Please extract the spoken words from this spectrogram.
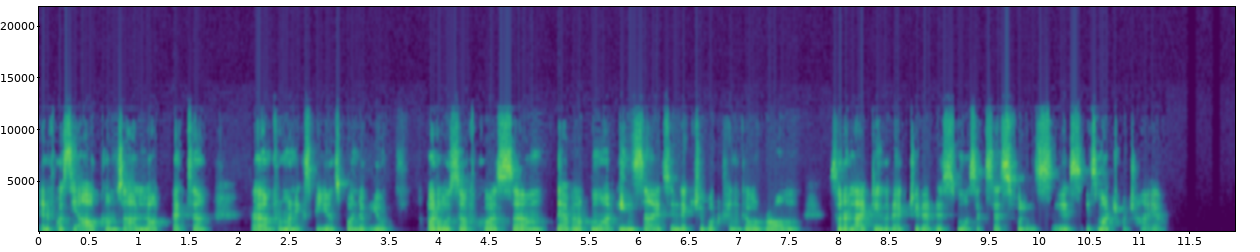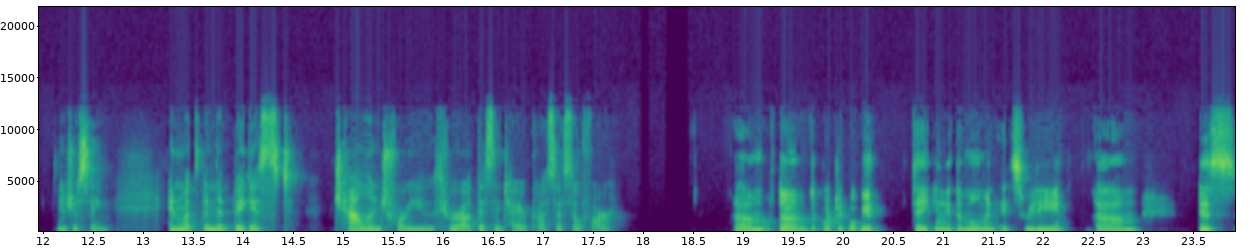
and of course the outcomes are a lot better um, from an experience point of view but also of course um, they have a lot more insights in actually what can go wrong. So the likelihood actually that is more successful is is, is much much higher. Interesting. And what's been the biggest challenge for you throughout this entire process so far? Um, of the, the project what we're taking at the moment it's really um, this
